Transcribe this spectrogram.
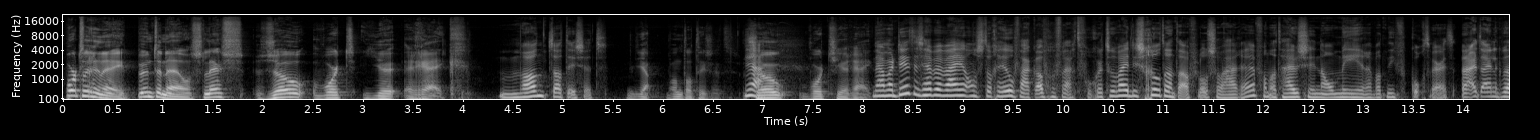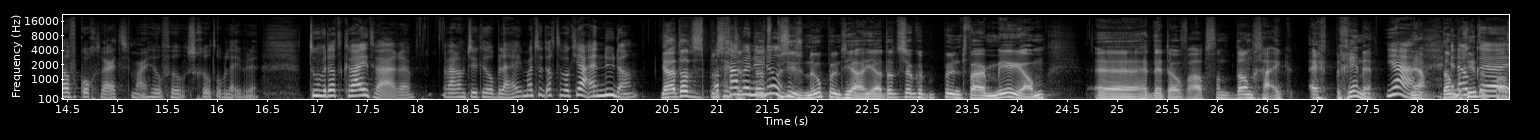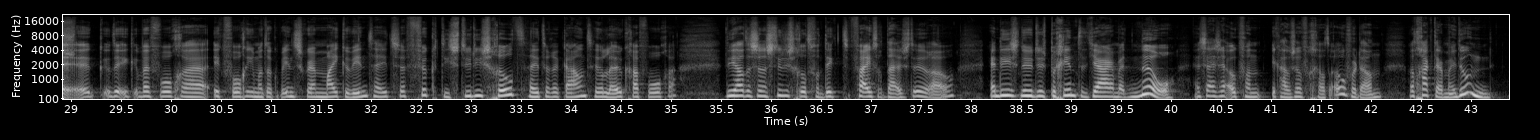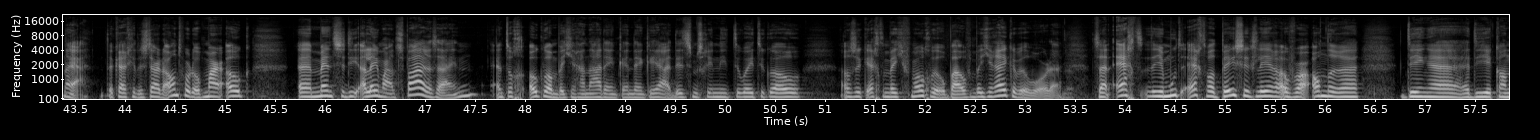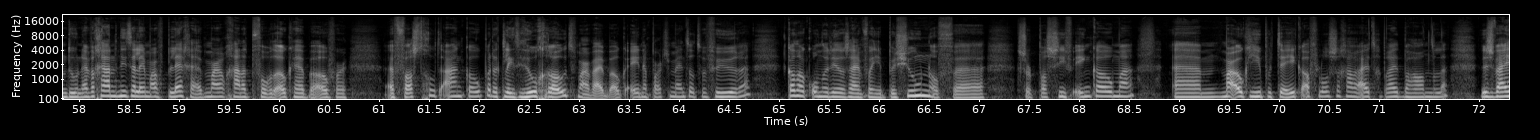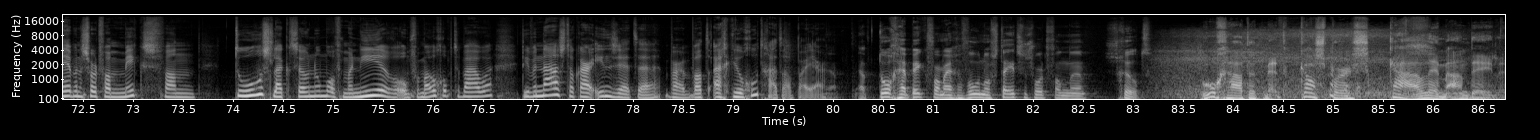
Porterenee.nl slash zo word je rijk. Want dat is het. Ja, want dat is het. Ja. Zo word je rijk. Nou, maar dit is, hebben wij ons toch heel vaak afgevraagd vroeger. Toen wij die schuld aan het aflossen waren hè, van dat huis in Almere, wat niet verkocht werd. En uiteindelijk wel verkocht werd, maar heel veel schuld opleverde. Toen we dat kwijt waren, waren we natuurlijk heel blij. Maar toen dachten we ook, ja, en nu dan? Ja, dat is precies, gaan we nu dat doen? is precies het nulpunt. Ja, ja, dat is ook het punt waar Mirjam eh, het net over had. Van dan ga ik echt beginnen. Ja, Ja, dan en begint ook, het pas. eh, ik, wij volgen, ik volg iemand ook op Instagram, Maaike Wind heet ze. Fuck die studieschuld, heet haar account. Heel leuk, ga volgen. Die had dus een studieschuld van dik 50.000 euro. En die is nu dus begint het jaar met nul. En zij zei ook van, ik hou zoveel geld over dan. Wat ga ik daarmee doen? Nou ja, dan krijg je dus daar de antwoorden op. Maar ook eh, mensen die alleen maar aan het sparen zijn. En toch ook wel een beetje gaan nadenken en denken, ja, dit is misschien niet the way to go als ik echt een beetje vermogen wil opbouwen of een beetje rijker wil worden. Het zijn echt, je moet echt wat basics leren over andere dingen die je kan doen. En we gaan het niet alleen maar over beleggen hebben, maar we gaan het bijvoorbeeld ook hebben over eh, vastgoed aankopen. Dat klinkt heel groot, maar wij hebben ook één appartement dat we verhuren. Het kan ook onderdeel zijn van je pensioen of eh, een soort passief inkomen. Ehm, maar ook je hypotheek aflossen gaan we uitgebreid behandelen. Dus wij hebben een soort van mix van tools, laat ik het zo noemen, of manieren om vermogen op te bouwen, die we naast elkaar inzetten, waar, wat eigenlijk heel goed gaat al een paar jaar. Ja. Ja, toch heb ik voor mijn gevoel nog steeds een soort van eh, schuld. Hoe gaat het met Caspers KLM-aandelen?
